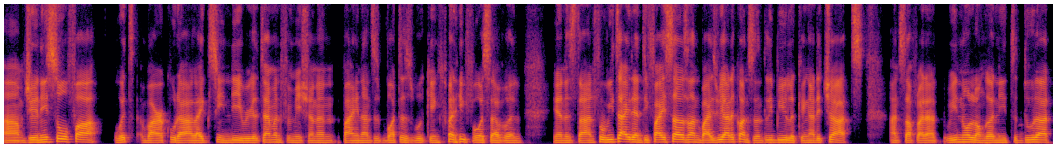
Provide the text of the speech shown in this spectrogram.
um journey so far with Baracuda. I like seeing the real-time information and Binance's bot is working 24-7. You understand? For we to identify sales and buys, we had to constantly be looking at the charts and stuff like that. We no longer need to do that.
